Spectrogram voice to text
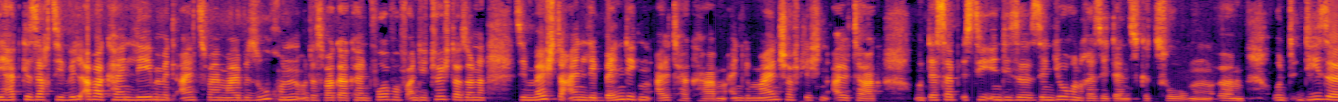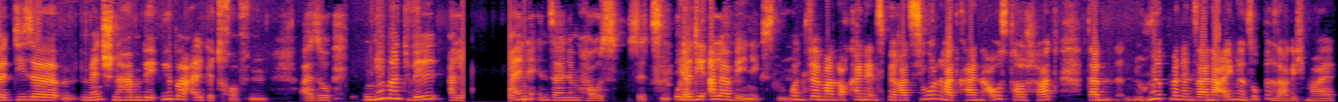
Die hat gesagt, sie will aber kein Leben mit ein, zwei Mal besuchen. Und das war gar kein Vorwurf an die Töchter, sondern sie Sie möchte einen lebendigen Alltag haben, einen gemeinschaftlichen Alltag. Und deshalb ist sie in diese Seniorenresidenz gezogen. Ähm, und diese, diese Menschen haben wir überall getroffen. Also niemand will alleine in seinem Haus sitzen oder ja. die allerwenigsten. Und wenn man auch keine Inspiration hat, keinen Austausch hat, dann rührt man in seiner eigenen Suppe, sage ich mal.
